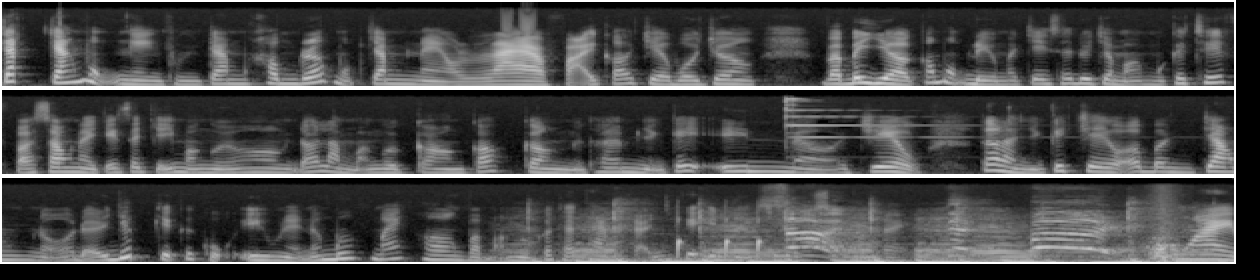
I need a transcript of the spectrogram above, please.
chắc chắn một ngàn phần trăm không rớt một trăm nào là phải có gel bôi trơn. Và bây giờ có một điều mà Trang sẽ đưa cho mọi người một cái tip và sau này Trang sẽ chỉ mọi người hơn đó là mọi người còn có cần thêm những cái inner gel tức là những cái gel ở bên trong nữa để giúp cho cái cuộc yêu này nó mướt mát hơn và mọi người có thể tham khảo những cái inner gel ngoài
